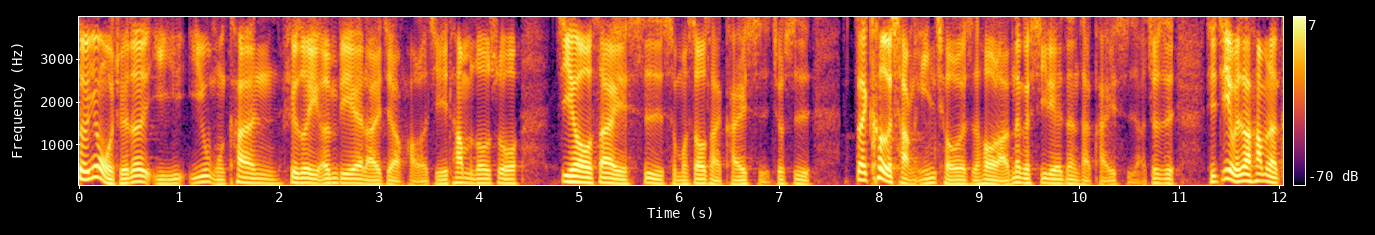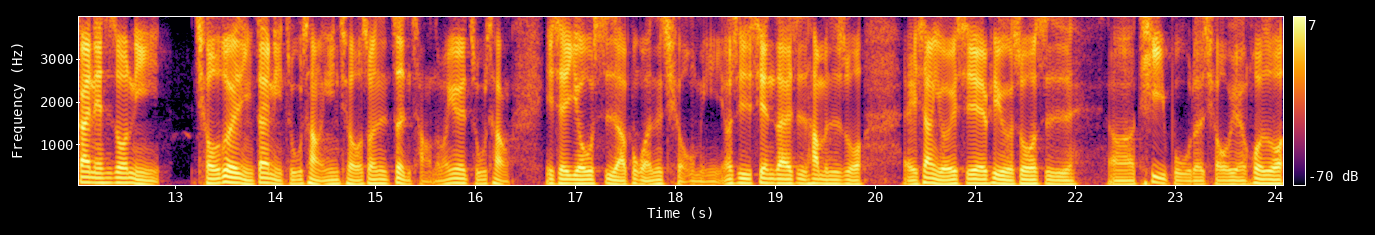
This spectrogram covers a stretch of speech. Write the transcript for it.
对，因为我觉得以以我们看，譬如说以 NBA 来讲好了，其实他们都说季后赛是什么时候才开始，就是在客场赢球的时候啦，那个系列战才开始啊。就是其实基本上他们的概念是说，你球队你在你主场赢球算是正常的嘛，因为主场一些优势啊，不管是球迷，尤其现在是他们是说，诶，像有一些譬如说是。呃，替补的球员，或者说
